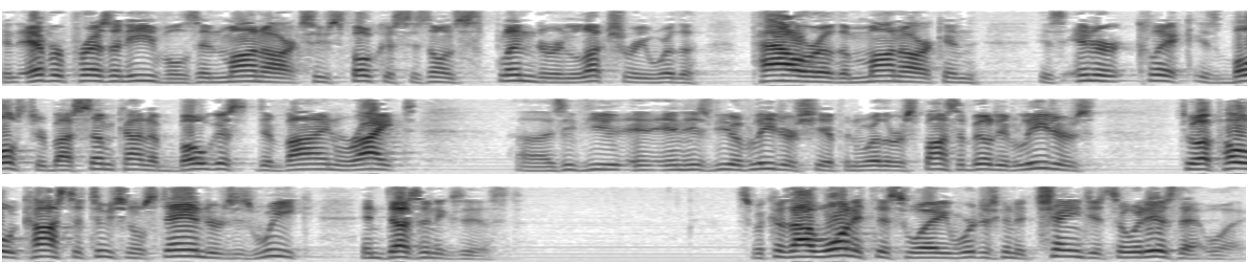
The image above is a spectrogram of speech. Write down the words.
in ever present evils in monarchs whose focus is on splendor and luxury, where the power of the monarch and his inner clique is bolstered by some kind of bogus divine right uh, as he view, in, in his view of leadership, and where the responsibility of leaders to uphold constitutional standards is weak and doesn't exist. It's because I want it this way, we're just going to change it so it is that way.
